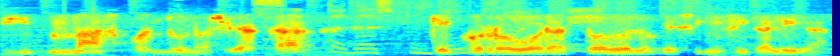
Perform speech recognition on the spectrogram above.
y más cuando uno llega acá que corrobora todo lo que significa liga.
